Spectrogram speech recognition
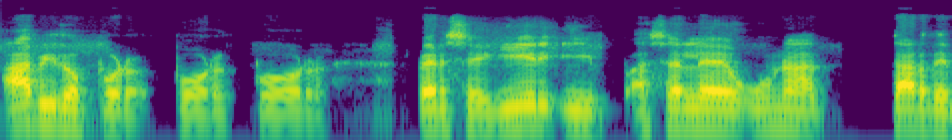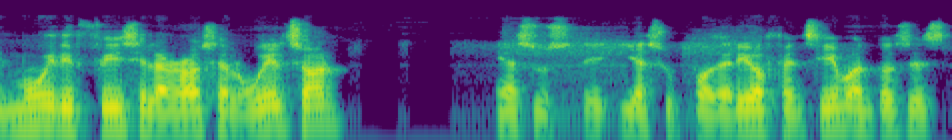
ávido por, por, por perseguir y hacerle una tarde muy difícil a Russell Wilson y a, y a su poderío ofensivo. Entonces,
